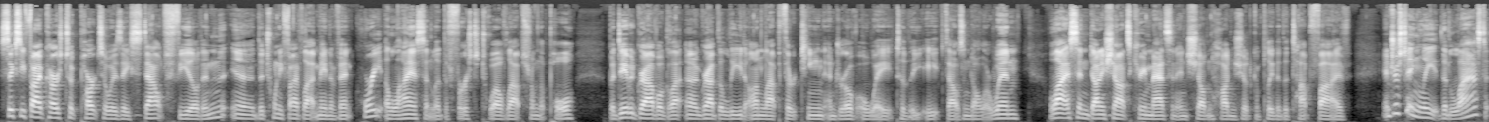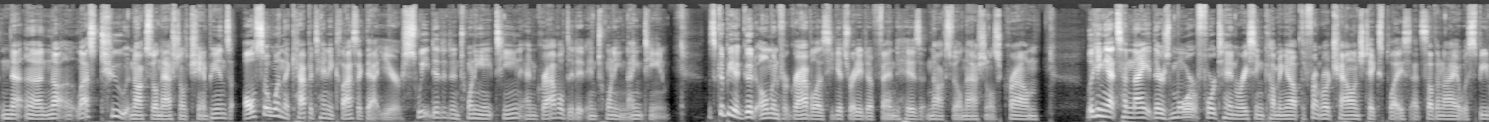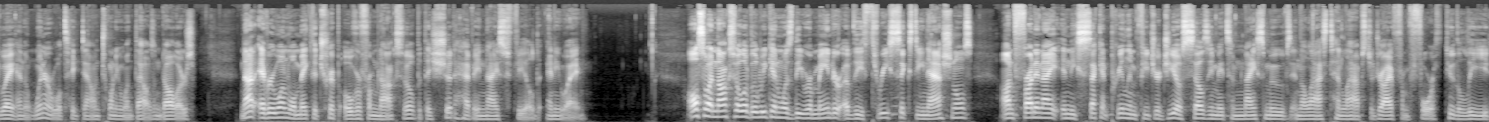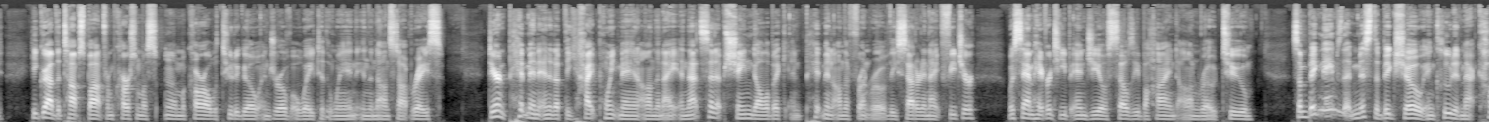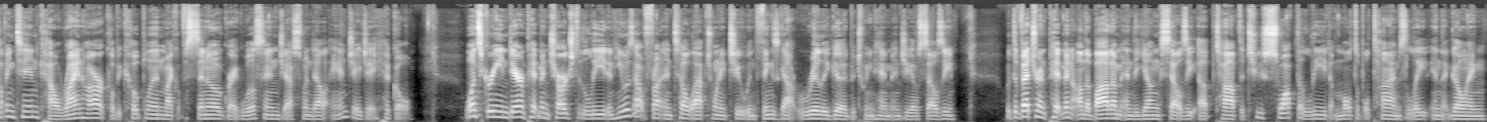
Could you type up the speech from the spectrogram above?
65 cars took part, so it was a stout field. And in the 25 lap main event, Corey Eliason led the first 12 laps from the pole, but David Gravel gra- uh, grabbed the lead on lap 13 and drove away to the $8,000 win. Eliason, Donny Schatz, Kerry Madsen, and Sheldon Haudenschild completed the top five. Interestingly, the last uh, last two Knoxville National champions also won the Capitani Classic that year. Sweet did it in 2018, and Gravel did it in 2019. This could be a good omen for Gravel as he gets ready to defend his Knoxville Nationals crown. Looking at tonight, there's more 410 racing coming up. The Front Row Challenge takes place at Southern Iowa Speedway, and the winner will take down $21,000. Not everyone will make the trip over from Knoxville, but they should have a nice field anyway. Also at Knoxville over the weekend was the remainder of the 360 Nationals. On Friday night in the second prelim feature, Gio Scelzi made some nice moves in the last 10 laps to drive from fourth to the lead. He grabbed the top spot from Carson uh, McCarl with two to go and drove away to the win in the nonstop race. Daryn Pittman ended up the high point man on the night, and that set up Shane Golobic and Pittman on the front row of the Saturday night feature, with Sam Hafertepe and Gio Scelzi behind on row two. Some big names that missed the big show included Matt Covington, Kyle Reinhart, Colby Copeland, Michael Faccinto, Greg Wilson, Jeff Swindell, and JJ Hickle. Once green, Daryn Pittman charged to the lead, and he was out front until lap 22 when things got really good between him and Gio Scelzi. With the veteran Pittman on the bottom and the young Scelzi up top, the two swapped the lead multiple times late in the going.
